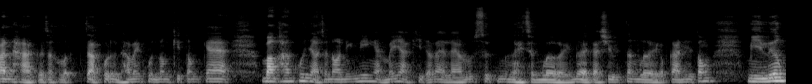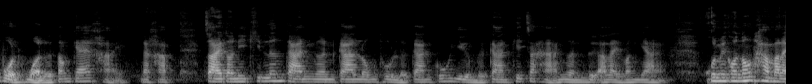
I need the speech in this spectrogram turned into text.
ปัญหาเกิดจากจากคนอื่นทำให้คุณต้องคิดต้องแก้ บางครั้งคุณอยากจะนอนนิ่งๆอะไม่อยากคิดอะไรแล้วรู้สึกเหนื่อยจังเลยเหนื่อยกับชีวิตจังเลย กับการที่ต้องมีเรื่องปวดหัวหรือต้องแก้ไขนะครับใจตอนนี้คิดเรื่องการเงินการลงทุนหรือการกู้ยืม หรือการคิดจะหาเงินหรืออะไรบางอย่าง คุณเป็นคนต้องทำอะไร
